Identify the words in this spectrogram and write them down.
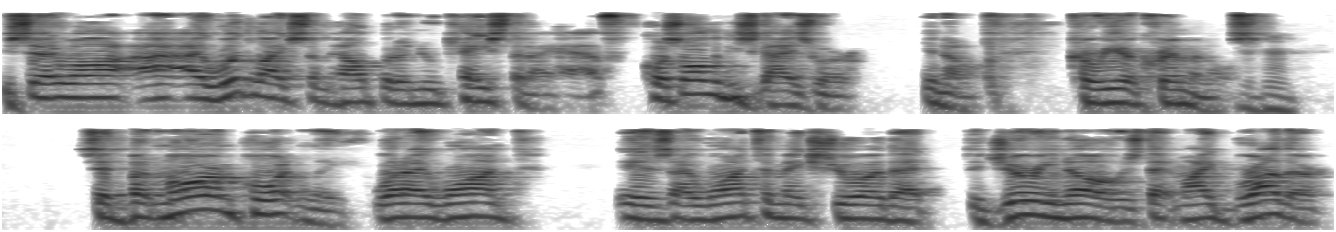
He said, well, I, I would like some help with a new case that I have. Of course, all of these guys were, you know, career criminals. Mm-hmm. said, but more importantly, what I want is I want to make sure that the jury knows that my brother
